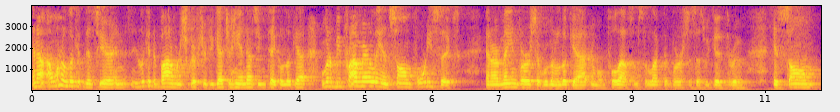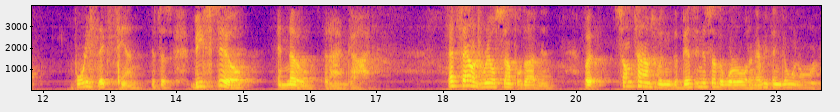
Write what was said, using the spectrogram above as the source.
And I, I want to look at this here and look at the bottom of the scripture. If you got your handouts, you can take a look at. We're going to be primarily in Psalm 46, and our main verse that we're going to look at, and we'll pull out some selected verses as we go through, is Psalm 46:10. It says, "Be still and know that I am God." That sounds real simple, doesn't it? But sometimes with the busyness of the world and everything going on,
